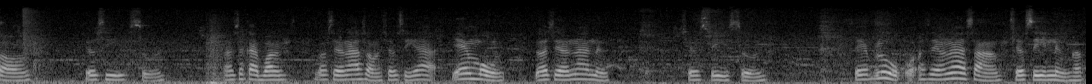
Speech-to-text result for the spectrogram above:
สองเชลซีศูนย์บาสกัดบอลบาร์เซโลนาสองเชลซีห้าแย่งโมงบาร์เซโลนาหนึ่งเชลซีศูนย์เซฟลูกบาร์เซโลนาสามเชลซีหนึ่งครับ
